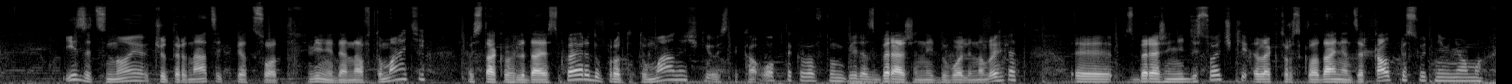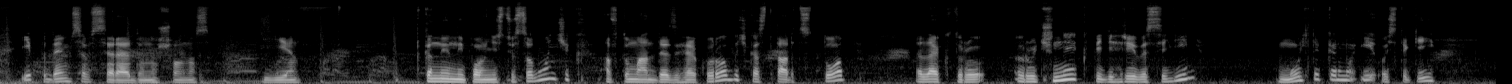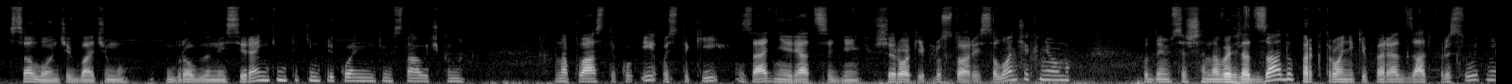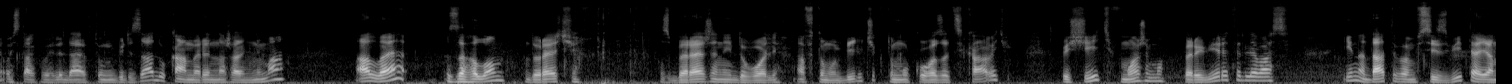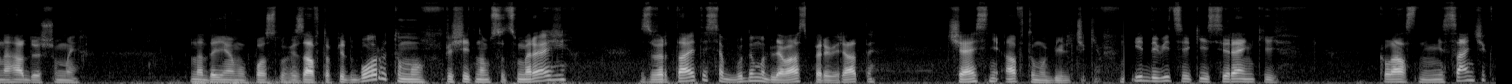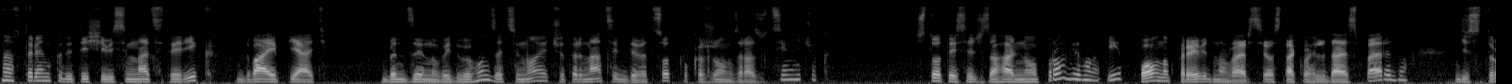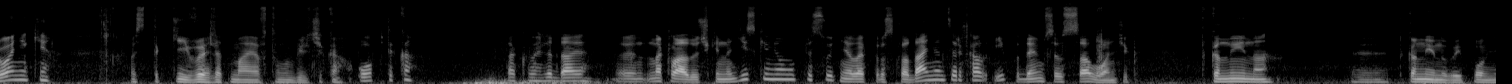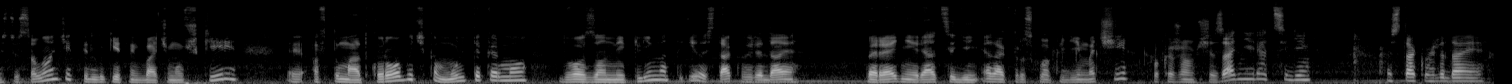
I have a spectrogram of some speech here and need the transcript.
І за ціною 14500. Він йде на автоматі. Ось так виглядає спереду, протитуманочки, ось така оптика в автомобіля, збережений доволі на вигляд. Е, збережені дісочки, електроскладання дзеркал присутні в ньому. І подивимося всередину, що в нас є. Тканинний повністю салончик, автомат DSG коробочка, старт-стоп, електроручник, підігріви сидінь, мультикермо і ось такий салончик. Бачимо, оброблений сіреньким таким прикольненьким вставочками на пластику. І ось такий задній ряд сидінь. Широкий просторий салончик в ньому. Подивимося ще на вигляд ззаду. Парктроніки перед-зад присутні. Ось так виглядає автомобіль ззаду. Камери, на жаль, нема. Але загалом, до речі, збережений доволі автомобільчик. Тому кого зацікавить, пишіть, можемо перевірити для вас і надати вам всі звіти. А я нагадую, що ми надаємо послуги з автопідбору, тому пишіть нам в соцмережі, звертайтеся, будемо для вас перевіряти чесні автомобільчики. І дивіться, який сіренький класний нісанчик на авторинку 2018 рік, 2,5 бензиновий двигун за ціною 14 900. Покажу вам зразу цінничок. 100 тисяч загального пробігу і повнопривідна версія. Ось так виглядає спереду. Дістроніки. Ось такий вигляд має автомобільчика оптика. Так виглядає. Е, Накладочки на диски в ньому присутні, електроскладання дзеркал і подивимося в салончик. Тканина, е, тканиновий повністю салончик, підлокітник бачимо в шкірі, автомат коробочка, мультикермо, двозонний клімат і ось так виглядає передній ряд сидінь. Електроскло підіймачі. Покажу вам ще задній ряд сидінь. Ось так виглядає.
